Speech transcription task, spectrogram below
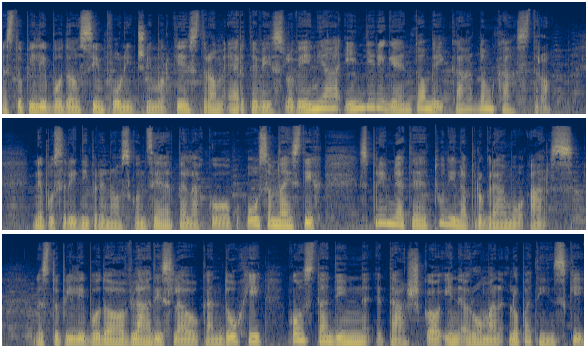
Nastopili bodo s simfoničnim orkestrom RTV Slovenija in dirigentom Ricardom Castro. Neposredni prenos koncerta lahko ob 18. spremljate tudi na programu Ars. Nastopili bodo Vladislav Kandohi, Konstantin Taško in Roman Lopatinski.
